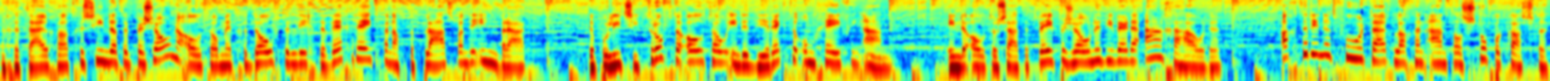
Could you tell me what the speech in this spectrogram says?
Een getuige had gezien dat een personenauto met gedoofde lichten wegreed... vanaf de plaats van de inbraak. De politie trof de auto in de directe omgeving aan. In de auto zaten twee personen die werden aangehouden. Achter in het voertuig lag een aantal stoppenkasten.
